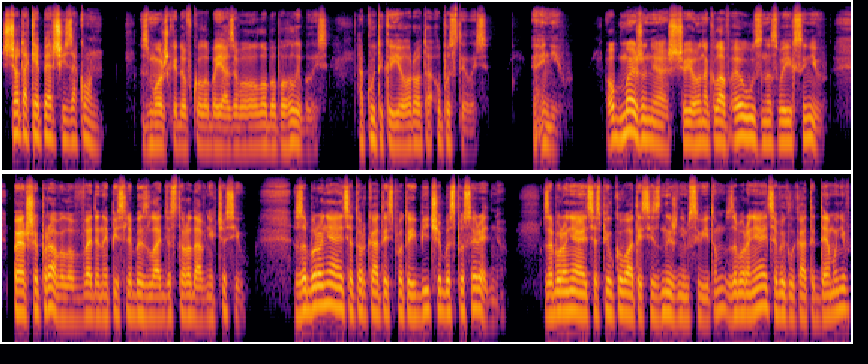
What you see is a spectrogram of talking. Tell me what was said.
Що таке перший закон? Зморшки довкола боязового лоба поглибились, а кутики його рота опустились. Гнів. Обмеження, що його наклав Еус на своїх синів. Перше правило, введене після безладдя стародавніх часів. Забороняється торкатись потойбіччя безпосередньо. Забороняється спілкуватися із нижнім світом, забороняється викликати демонів,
